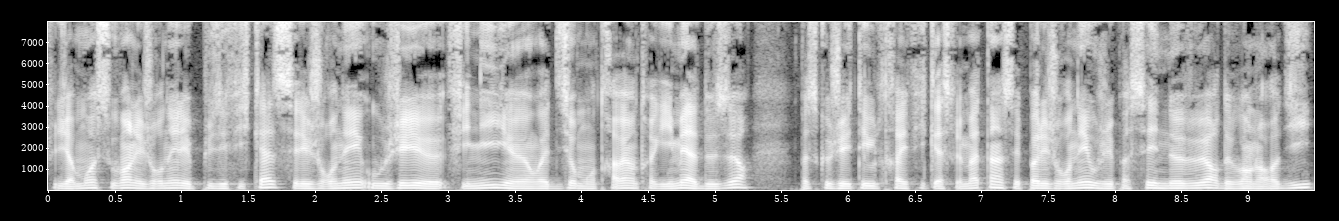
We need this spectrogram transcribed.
Je veux dire, moi, souvent, les journées les plus efficaces, c'est les journées où j'ai euh, fini, euh, on va dire, mon travail, entre guillemets, à 2 heures, parce que j'ai été ultra efficace le matin. C'est pas les journées où j'ai passé 9 heures devant l'ordi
